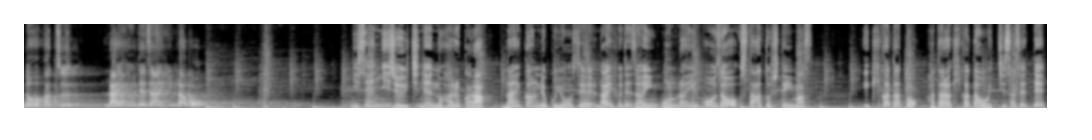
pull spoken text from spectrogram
脳活ライフデザインラボ。2021年の春から内観力養成ライフデザインオンライン講座をスタートしています。生き方と働き方を一致させて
